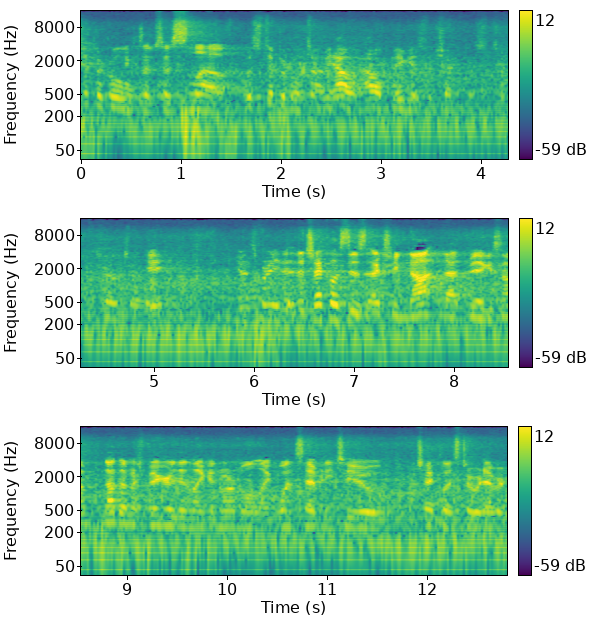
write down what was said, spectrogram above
typical? because I'm so slow. What's typical? I mean, how, how big is the checklist compared to? It, know, it's funny. The, the checklist is actually not that big. It's not not that much bigger than like a normal like 172 checklist or whatever.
